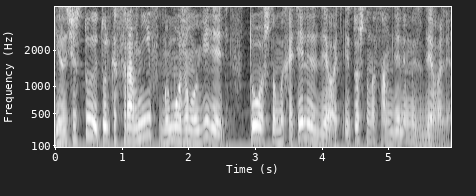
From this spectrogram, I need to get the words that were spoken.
И зачастую только сравнив, мы можем увидеть то, что мы хотели сделать и то, что на самом деле мы сделали.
